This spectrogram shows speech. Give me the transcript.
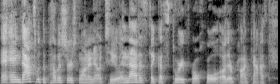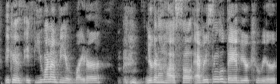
And that's what the publishers want to know too. And that is like a story for a whole other podcast. Because if you want to be a writer, you're going to hustle every single day of your career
